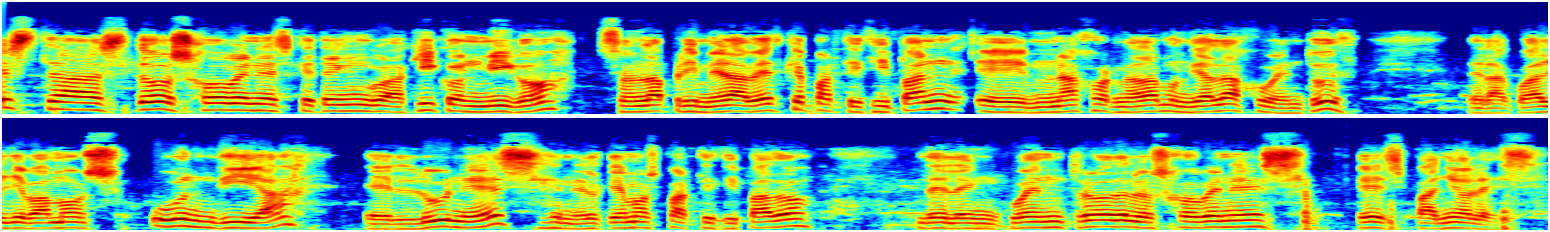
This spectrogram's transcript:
Estas dos jóvenes que tengo aquí conmigo son la primera vez que participan en una Jornada Mundial de la Juventud, de la cual llevamos un día, el lunes, en el que hemos participado del encuentro de los jóvenes españoles.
